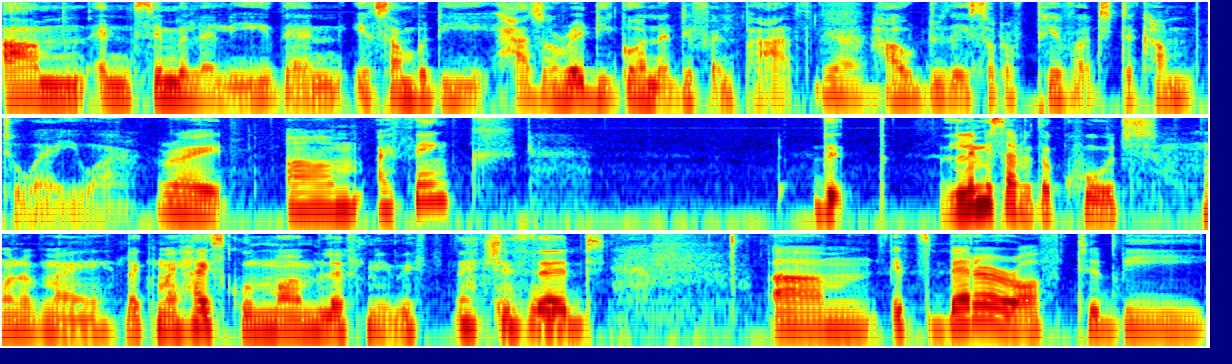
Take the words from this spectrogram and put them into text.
Um, and similarly, then if somebody has already gone a different path, Yeah. how do they sort of pivot to come to where you are? Right. Um, I think the let me start with a quote. One of my like my high school mom left me with, and she Mhm. said, um, "It's better off to be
